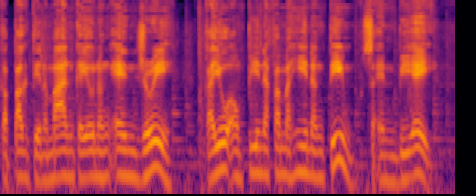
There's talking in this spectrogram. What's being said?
kapag tinamaan kayo ng injury, kayo ang pinakamahinang team sa NBA.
